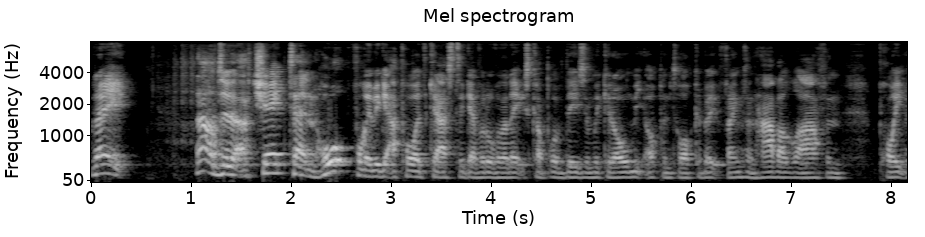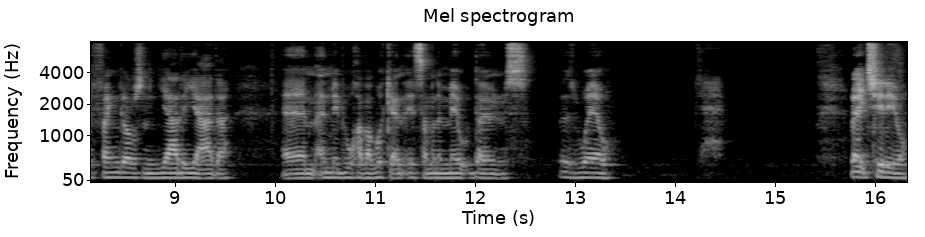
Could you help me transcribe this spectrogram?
Right. That'll do it. I've checked in. Hopefully, we get a podcast together over the next couple of days and we can all meet up and talk about things and have a laugh and point fingers and yada yada. Um, and maybe we'll have a look into some of the meltdowns as well. Yeah. Right, cheerio.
